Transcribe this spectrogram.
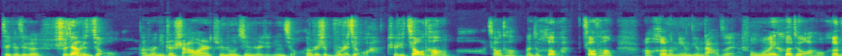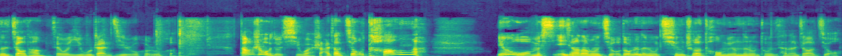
这个这个实际上是酒，他说你这啥玩意儿？军中禁止饮酒，他说这不是酒啊，这是焦汤啊，焦汤，那就喝吧，焦汤，然后喝的酩酊大醉，说我没喝酒啊，我喝的是焦汤，结果贻误战机，如何如何？当时我就奇怪，啥叫焦汤啊？因为我们印象当中酒都是那种清澈透明那种东西才能叫酒，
